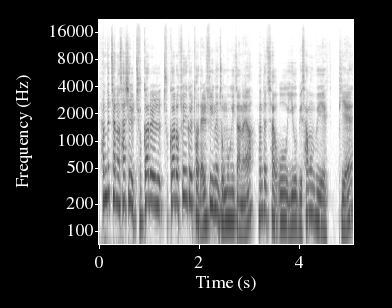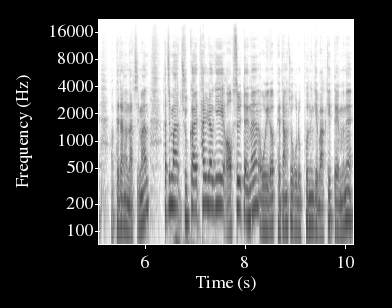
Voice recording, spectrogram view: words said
현대차는 사실 주가를 주가로 수익을 더 낼 수 있는 종목이잖아요. 현대차 우, 이우비, 사무비에 비해 배당은 낮지만 하지만 주가의 탄력이 없을 때는 오히려 배당 쪽으로 보는 게 맞기 때문에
